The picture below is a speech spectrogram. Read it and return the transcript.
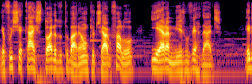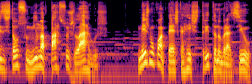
eu fui checar a história do tubarão que o Tiago falou e era mesmo verdade. Eles estão sumindo a passos largos. Mesmo com a pesca restrita no Brasil,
